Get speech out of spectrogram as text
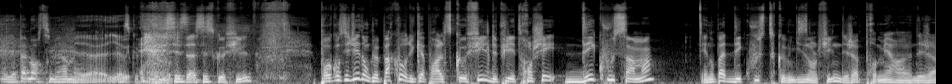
Il n'y a pas Mortimer, mais euh, il y a c'est ça, c'est Scofield. Pour reconstituer donc le parcours du caporal Scofield depuis les tranchées d'Écou-Saint-Main, et non pas d'Écoust comme ils disent dans le film, déjà première euh, déjà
